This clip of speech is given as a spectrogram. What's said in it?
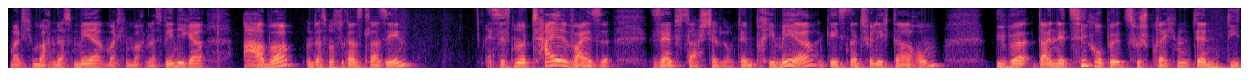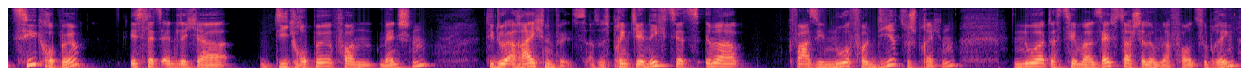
Manche machen das mehr, manche machen das weniger. Aber, und das musst du ganz klar sehen, es ist nur teilweise Selbstdarstellung. Denn primär geht es natürlich darum, über deine Zielgruppe zu sprechen, denn die Zielgruppe ist letztendlich ja die Gruppe von Menschen, die du erreichen willst. Also es bringt dir nichts, jetzt immer quasi nur von dir zu sprechen, nur das Thema Selbstdarstellung nach vorn zu bringen,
